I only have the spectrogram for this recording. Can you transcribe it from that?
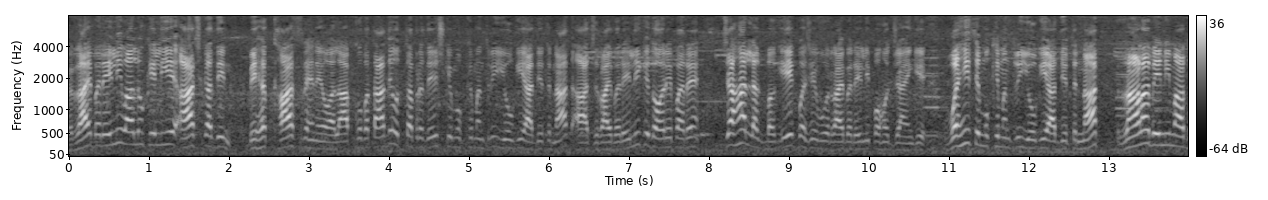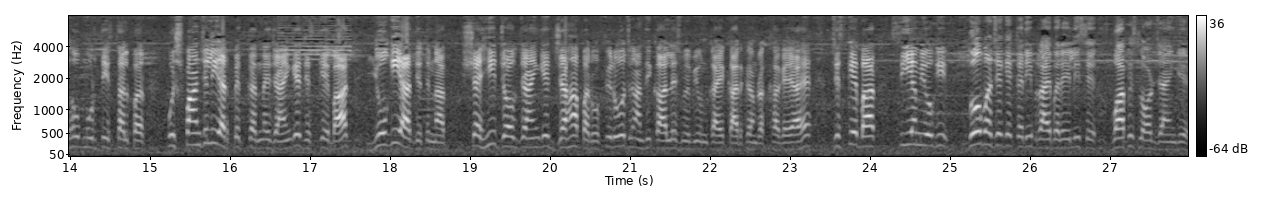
रायबरेली वालों के लिए आज का दिन बेहद खास रहने वाला। आपको बता दें, उत्तर प्रदेश के मुख्यमंत्री योगी आदित्यनाथ आज रायबरेली के दौरे पर हैं, जहाँ लगभग एक बजे वो रायबरेली पहुँच जाएँगे। वहीं से मुख्यमंत्री योगी आदित्यनाथ राणा बेनी माधव मूर्ति स्थल पर पुष्पांजलि अर्पित करने जाएँगे, जिसके बाद योगी आदित्यनाथ शहीद चौक जाएँगे, जहाँ पर वो फिरोज गांधी कॉलेज में भी उनका एक कार्यक्रम रखा गया है, जिसके बाद सीएम योगी दो बजे के करीब रायबरेली से वापस लौट जाएँगे।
